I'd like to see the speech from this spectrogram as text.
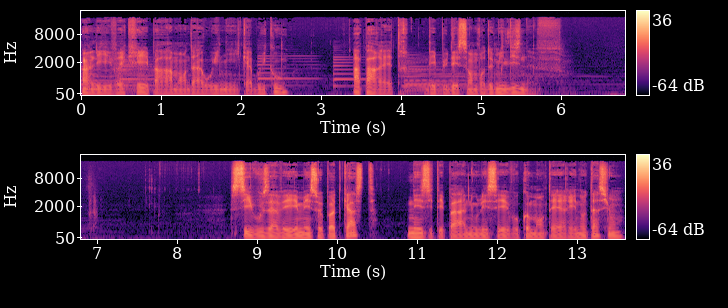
un livre écrit par Amanda Winnie Kabwiku, apparaître début décembre 2019. Si vous avez aimé ce podcast, n'hésitez pas à nous laisser vos commentaires et notations.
